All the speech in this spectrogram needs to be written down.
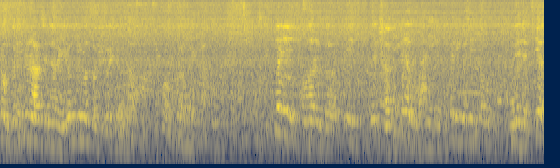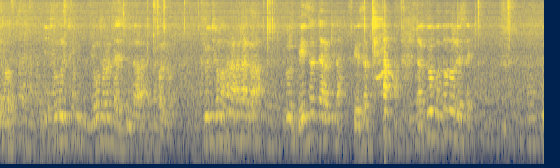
좀 그릴 줄 알았으면 이런 그림을 또 그리시면서 꼭 그러니까 특별히 오늘 그, 이, 그 저기 그냥 많이 그린 것이 좀 근데 이제 뛰어서 이 점을 참 묘사를 잘했습니다. 정말로. 그 점 하나 하나가 그걸 몇 살짜랍니다. 몇 살짜. 나 그거 보고 또 놀랐어요. 그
